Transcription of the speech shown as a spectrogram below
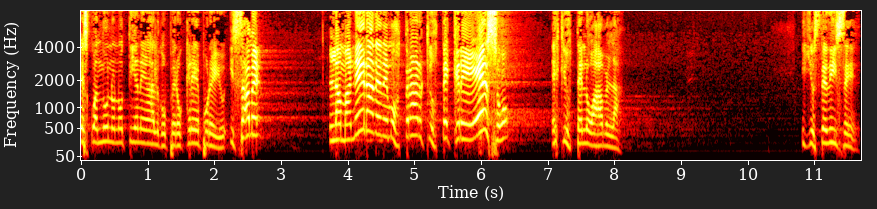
es cuando uno no tiene algo, pero cree por ello. Y sabe, la manera de demostrar que usted cree eso es que usted lo habla. Y usted dice,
